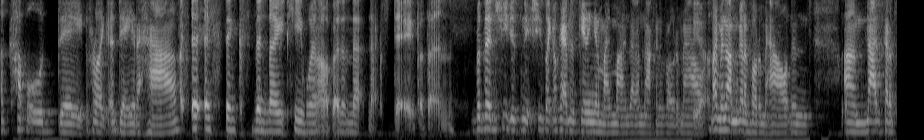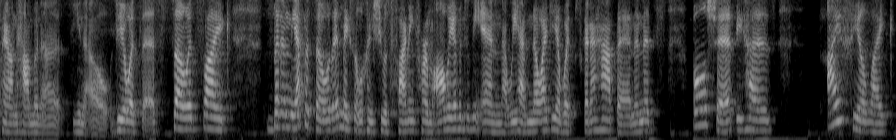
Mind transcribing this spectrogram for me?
a couple day for like a day and a half. I, I think the night he went up and then that next day, but then but then she just knew she's like okay i'm just getting in my mind that i'm not going to vote him out Yeah. i mean i'm going to vote him out and um now i just got to plan on how i'm going to you know deal with this so it's like but in the episode it makes it look like she was fighting for him all the way up until the end that we have no idea what's going to happen and it's bullshit because i feel like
